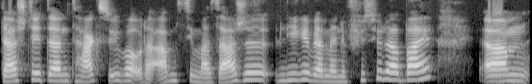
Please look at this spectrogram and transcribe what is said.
Da steht dann tagsüber oder abends die Massageliege. Wir haben ja eine Physio dabei. Ähm,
